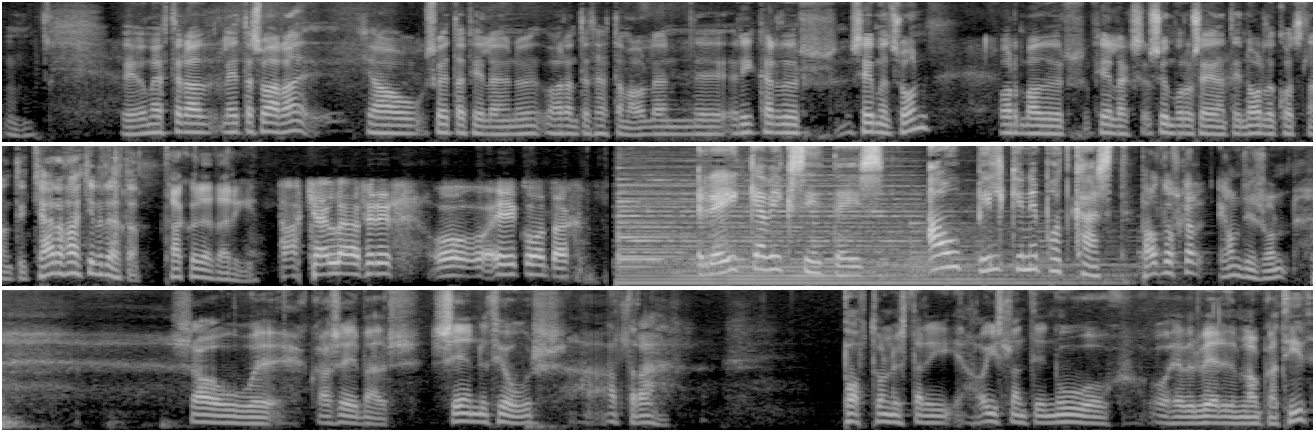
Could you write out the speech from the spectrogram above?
Mm -hmm. Við höfum eftir að leita svara hjá Sveitafélaginu varandi þetta mál en Ríkardur Sigmundsson formaður félags sumur og segjandi Norðurkotslandi. Kæra þakki fyrir þetta. Takk fyrir þetta Ríki. Takk kærlega fyrir og eigi góðan dag. Reykjavík síðdeis á Bilginni podcast. Páll Óskar Hjámdinsson sá, hvað segir maður, senu þjófur allra poptónlistar á Íslandi nú og, og hefur verið um langa tíð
